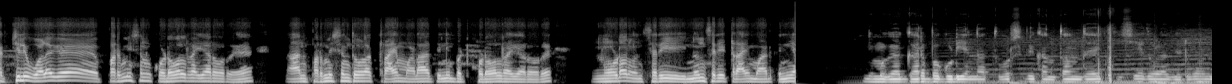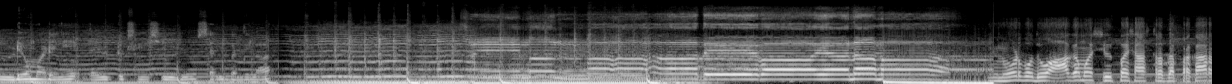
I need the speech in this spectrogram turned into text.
ಆಕ್ಚುಲಿ ಒಳಗೆ ಪರ್ಮಿಷನ್ ಕೊಡವಲ್ ಅವ್ರೆ. ನಾನ್ ಪರ್ಮಿಷನ್ ತಗೊಳಕ್ ಟ್ರೈ ಮಾಡತ್ತೀನಿ ಬಟ್ ಆಗ್ಯಾರ ಅವ್ರೆ. ನೋಡೋಣ ಒಂದ್ಸರಿ ಇನ್ನೊಂದ್ಸರಿ ಟ್ರೈ ಮಾಡ್ತೀನಿ. ನಿಮಗೆ ಗರ್ಭಗುಡಿಯನ್ನ ತೋರಿಸ್ಬೇಕಂತಂದು ವಿಷಯದೊಳಗೆ ಇಟ್ಕೊಂಡು ವಿಡಿಯೋ ಮಾಡೀನಿ. ದಯವಿಟ್ಟು ಕ್ಷಮಿಸಿ ವಿಡಿಯೋ ಸರಿ ಬಂದಿಲ್ಲ. ನೀವು ನೋಡ್ಬೋದು ಆಗಮ ಶಿಲ್ಪಶಾಸ್ತ್ರದ ಪ್ರಕಾರ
